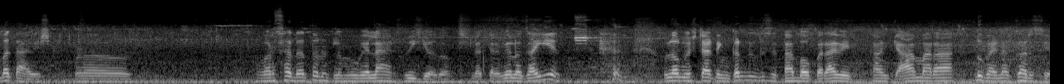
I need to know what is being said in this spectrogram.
બતાવીશ. પણ વરસાદ હતો ને એટલે હું વહેલા સુઈ ગયો હતો. એટલે અત્યારે વહેલો જઈએ બ્લોગનું સ્ટાર્ટિંગ કરી દીધું છે, ધાબા ઉપર આવીને. કારણ કે આ મારા દુભાઈના ઘર છે,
